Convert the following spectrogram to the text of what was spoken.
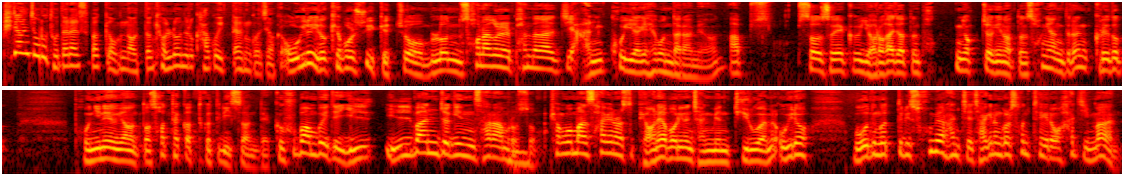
필연적으로 도달할 수밖에 없는 어떤 결론으로 가고 있다는 거죠. 그러니까 오히려 이렇게 볼 수 있겠죠. 물론 선악을 판단하지 않고 이야기해 본다라면 앞서서의 그 여러 가지 어떤 폭력적인 어떤 성향들은 그래도 본인에 의한 어떤 선택 같은 것들이 있었는데 그 후반부에 이제 일, 일반적인 사람으로서 음. 평범한 사회인으로서 변해버리는 장면 뒤로 가면 오히려 모든 것들이 소멸한 채 자기는 그걸 선택이라고 하지만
